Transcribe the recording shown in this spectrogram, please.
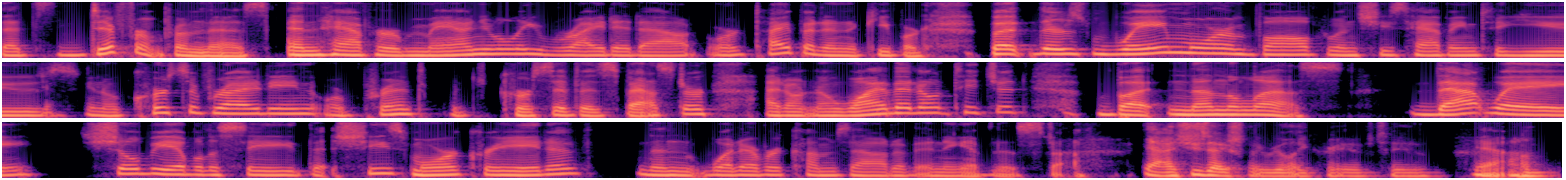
That's different from this and have her manually write it out or type it in a keyboard? But there's way more involved when she's having to use, you know, cursive writing or print, which cursive is faster. I don't know why they don't teach it, but nonetheless, that way she'll be able to see that she's more creative than whatever comes out of any of this stuff. Yeah, she's actually really creative too. Yeah. Um,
